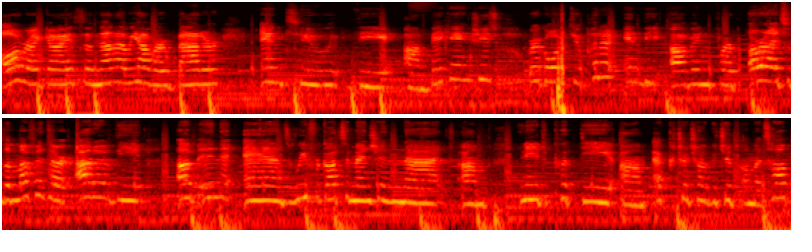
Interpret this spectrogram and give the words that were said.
Alright guys, so now that we have our batter into the um, baking sheets, we're going to put it in the oven for... Alright, so the muffins are out of the oven and we forgot to mention that um, you need to put the um, extra chocolate chips on the top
